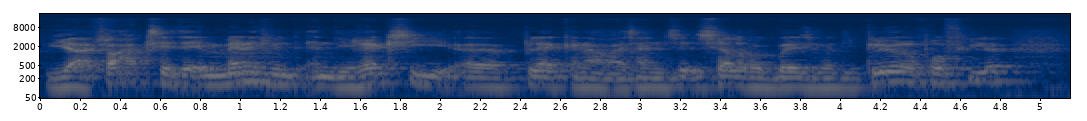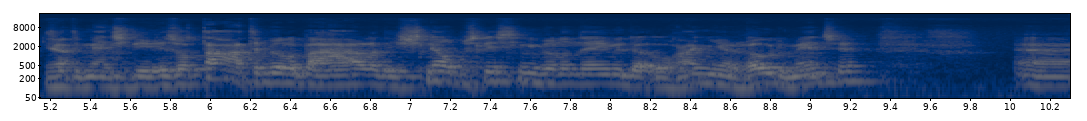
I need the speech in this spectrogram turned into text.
Juist. Vaak zitten in management- en directieplekken, nou wij zijn zelf ook bezig met die kleurenprofielen. Zitten mensen die resultaten willen behalen, die snel beslissingen willen nemen, de oranje rode mensen. Eh,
